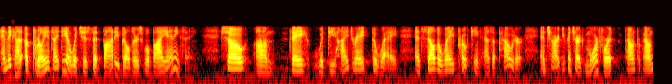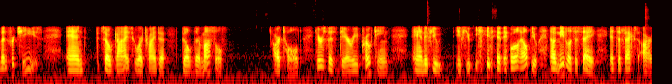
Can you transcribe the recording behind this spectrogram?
And they got a brilliant idea, which is that bodybuilders will buy anything. So um, they would dehydrate the whey and sell the whey protein as a powder, and charge. You can charge more for it pound per pound than for cheese. And so guys who are trying to build their muscles are told, here's this dairy protein, and if you if you eat it, it will help you. Now, needless to say, its effects are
